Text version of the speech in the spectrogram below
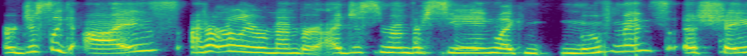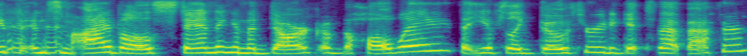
or just like eyes. I don't really remember. I just remember seeing like movements, a shape, and some eyeballs standing in the dark of the hallway that you have to like go through to get to that bathroom.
